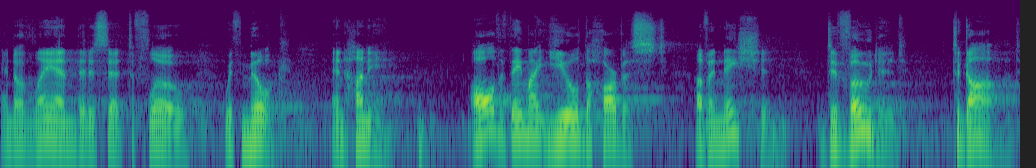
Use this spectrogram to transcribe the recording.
and a land that is said to flow with milk and honey, all that they might yield the harvest of a nation devoted to God.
